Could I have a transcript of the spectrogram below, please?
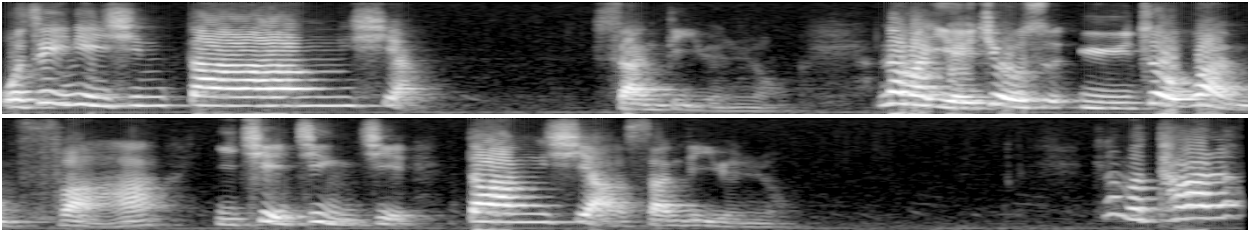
我这一念心当下三谛圆融，那么也就是宇宙万法一切境界当下三谛圆融。那么它呢，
